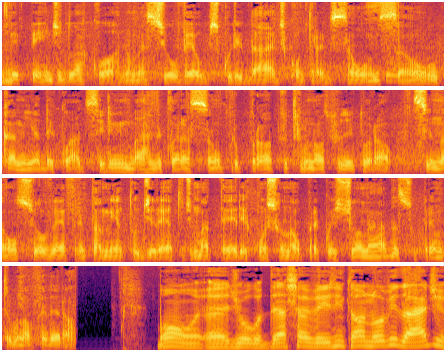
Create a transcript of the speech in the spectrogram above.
Depende do acordo, né? Se houver obscuridade, contradição, omissão, o caminho adequado seria o embargo de declaração para o próprio Tribunal Eleitoral. Se não, se houver enfrentamento direto de matéria constitucional pré-questionada, Supremo Tribunal Federal. Bom, é, Diogo, dessa vez então a novidade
